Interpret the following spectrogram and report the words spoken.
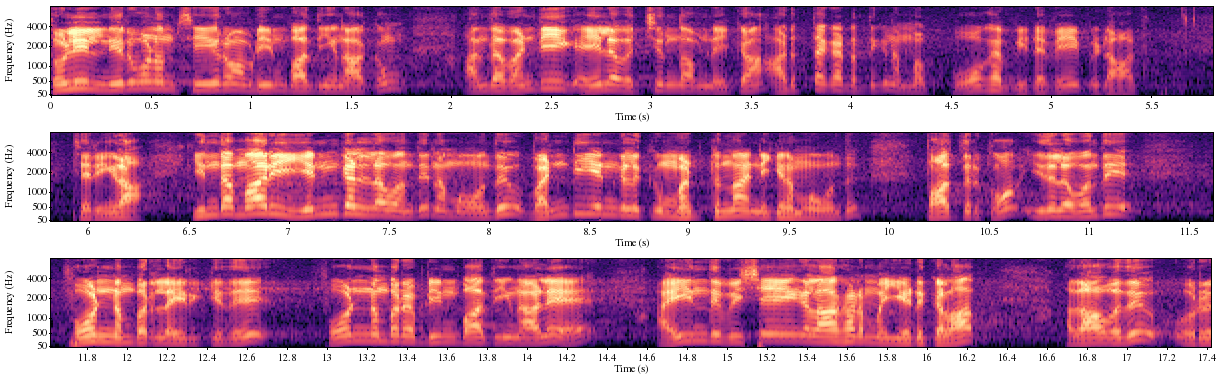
தொழில் நிறுவனம் செய்கிறோம் அப்படின்னு பார்த்தீங்கன்னாக்கும் அந்த வண்டியை கையில் வச்சுருந்தோம்னாக்கா அடுத்த கட்டத்துக்கு நம்ம போக விடவே விடாது. சரிங்களா? இந்த மாதிரி எண்களில் வந்து நம்ம வந்து வண்டி எண்களுக்கு மட்டும்தான் இன்றைக்கி நம்ம வந்து பார்த்துருக்கோம். இதில் வந்து ஃபோன் நம்பரில் இருக்குது. ஃபோன் நம்பர் அப்படின்னு பார்த்தீங்கனாலே ஐந்து விஷயங்களாக நம்ம எடுக்கலாம். அதாவது ஒரு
